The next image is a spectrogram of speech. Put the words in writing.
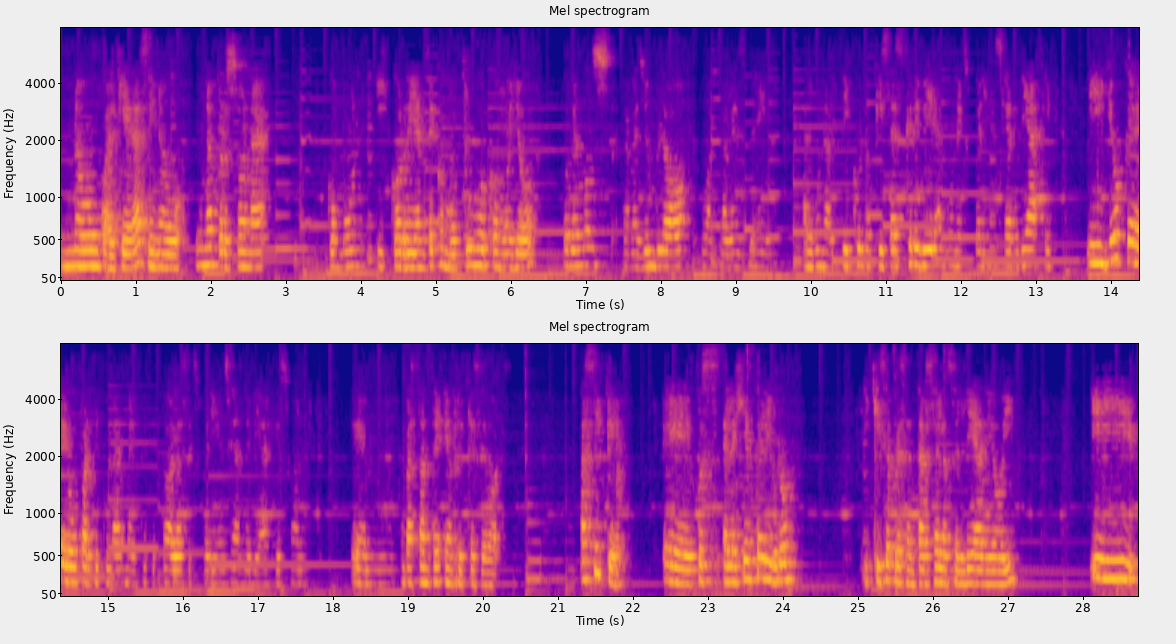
no un cualquiera, sino una persona común y corriente como tú o como yo, podemos a través de un blog o a través de algún artículo quizá escribir alguna experiencia de viaje y yo creo particularmente que todas las experiencias de viaje son em, bastante enriquecedoras. Así que, eh, pues elegí este libro y quise presentárselos el día de hoy. Y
